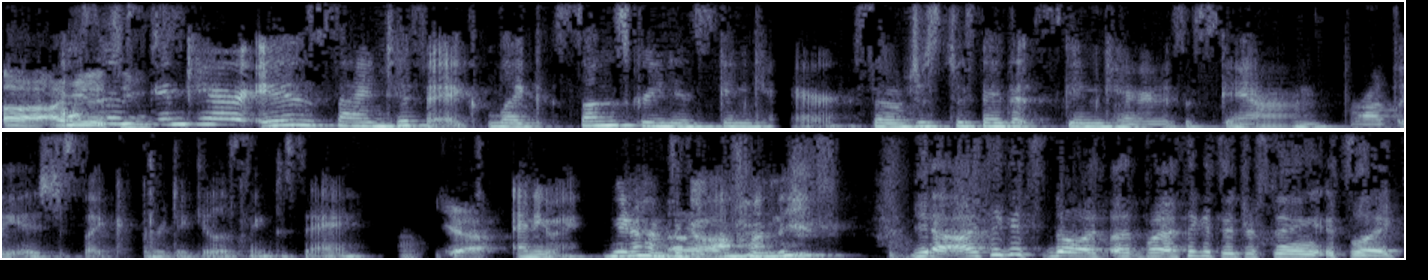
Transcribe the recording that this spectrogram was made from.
Uh, I also, mean, it seems skincare is scientific. Like sunscreen is skincare. So just to say that skincare is a scam broadly is just like a ridiculous thing to say. Yeah. Anyway, we don't have to go uh, off on this. Yeah, I think it's no, I, but I think it's interesting. It's like,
